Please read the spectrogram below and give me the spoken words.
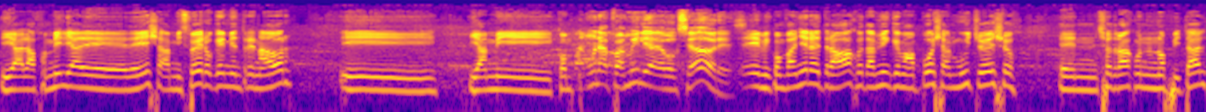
y a la familia de, de ella, a mi suegro que es mi entrenador y, y a mi, una familia de boxeadores. eh, mi compañero de trabajo también que me apoyan mucho ellos. En, yo trabajo en un hospital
